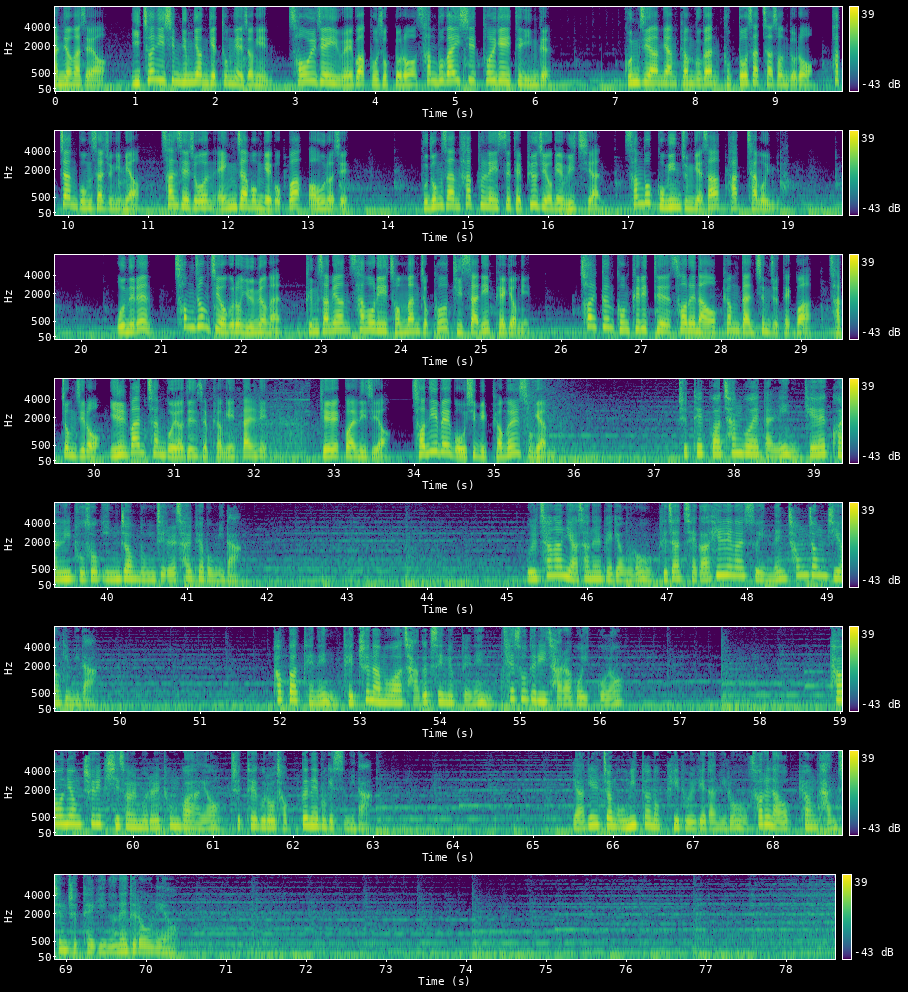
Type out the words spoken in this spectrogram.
안녕하세요. 2026년 개통 예정인 서울 제2외곽 고속도로 3부가이시 톨게이트 인근 곤지암 양평 구간 국도 4차선 도로 확장 공사 중이며 산세 좋은 앵자봉 계곡과 어우러진 부동산 핫플레이스 대표 지역에 위치한 삼북 공인중개사 박장호입니다. 오늘은 청정 지역으로 유명한 금사면 상호리 전망 좋고 뒷산이 배경인 철근 콘크리트 39평 단층 주택과 작종지로 일반 창고 83평이 딸린 계획관리지역 1252평을 소개합니다. 주택과 창고에 딸린 계획관리 부속 인접 농지를 살펴봅니다. 울창한 야산을 배경으로 그 자체가 힐링할 수 있는 청정 지역입니다. 텃밭에는 대추나무와 자급생육되는 채소들이 자라고 있고요. 타원형 출입시설물을 통과하여 주택으로 접근해 보겠습니다. 약 1.5m 높이 돌계 단위로 39평 단층 주택이 눈에 들어오네요.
